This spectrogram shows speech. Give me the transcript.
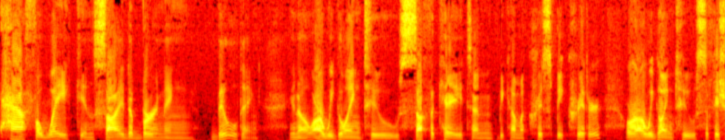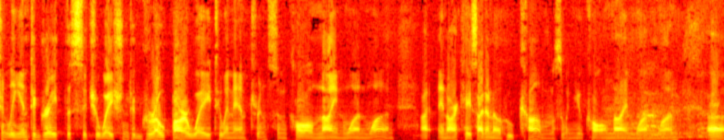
half awake inside a burning building. You know, are we going to suffocate and become a crispy critter? Or are we going to sufficiently integrate the situation to grope our way to an entrance and call 911? Uh, in our case, I don't know who comes when you call 911, uh,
